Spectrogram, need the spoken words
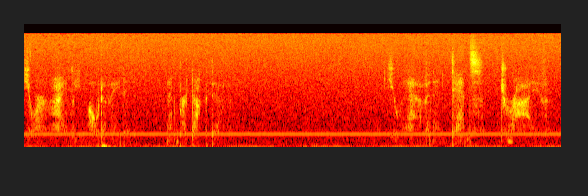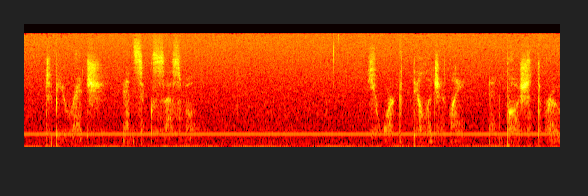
You are highly motivated and productive. You have an intense drive to be rich and successful. You work diligently and push through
